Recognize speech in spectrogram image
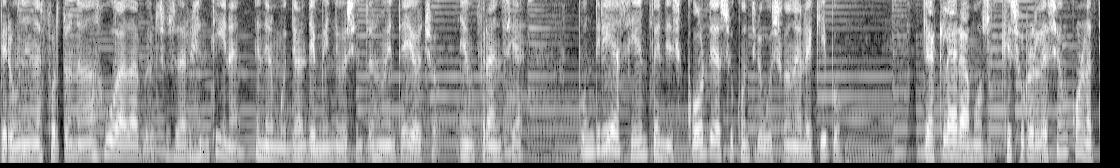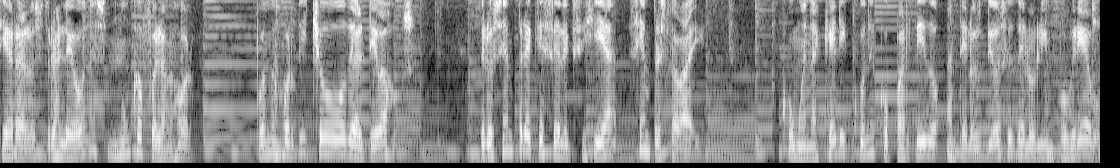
pero una inafortunada jugada versus Argentina en el Mundial de 1998 en Francia pondría siempre en discordia su contribución al equipo. Ya aclaramos que su relación con la tierra de los tres leones nunca fue la mejor, fue mejor dicho de altibajos, pero siempre que se le exigía siempre estaba ahí, como en aquel icónico partido ante los dioses del Olimpo griego,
